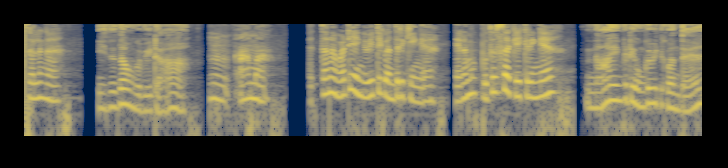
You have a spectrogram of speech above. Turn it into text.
சொல்லுங்க. இதுதான் உங்க வீடா? ம் ஆமாம் எத்தனை வாட்டி எங்கள் வீட்டுக்கு வந்திருக்கீங்க? என்னமோ புதுசாக கேட்குறீங்க நான் எங்கடி உங்க வீட்டுக்கு வந்தேன்?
